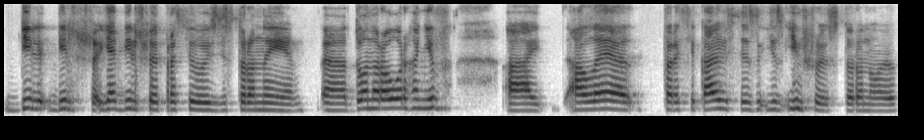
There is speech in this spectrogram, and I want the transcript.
біль, більш, я більше працюю зі сторони е, донора органів, але пересікаюся з, з іншою стороною.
